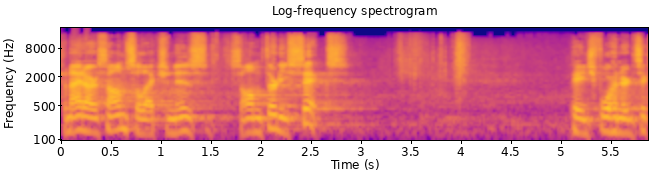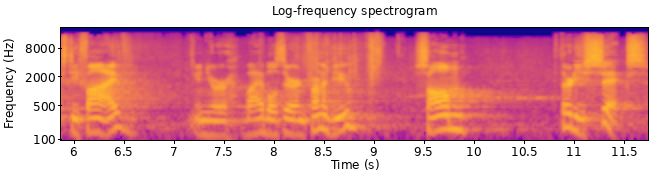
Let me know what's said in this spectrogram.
Tonight, our psalm selection is Psalm 36, page 465. in your Bibles there in front of you Psalm 36.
